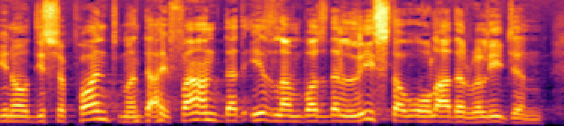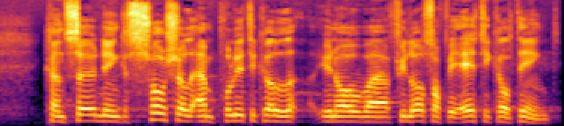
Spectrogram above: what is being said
you know, disappointment, I found that Islam was the least of all other religion concerning social and political, you know, uh, philosophy, ethical things.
